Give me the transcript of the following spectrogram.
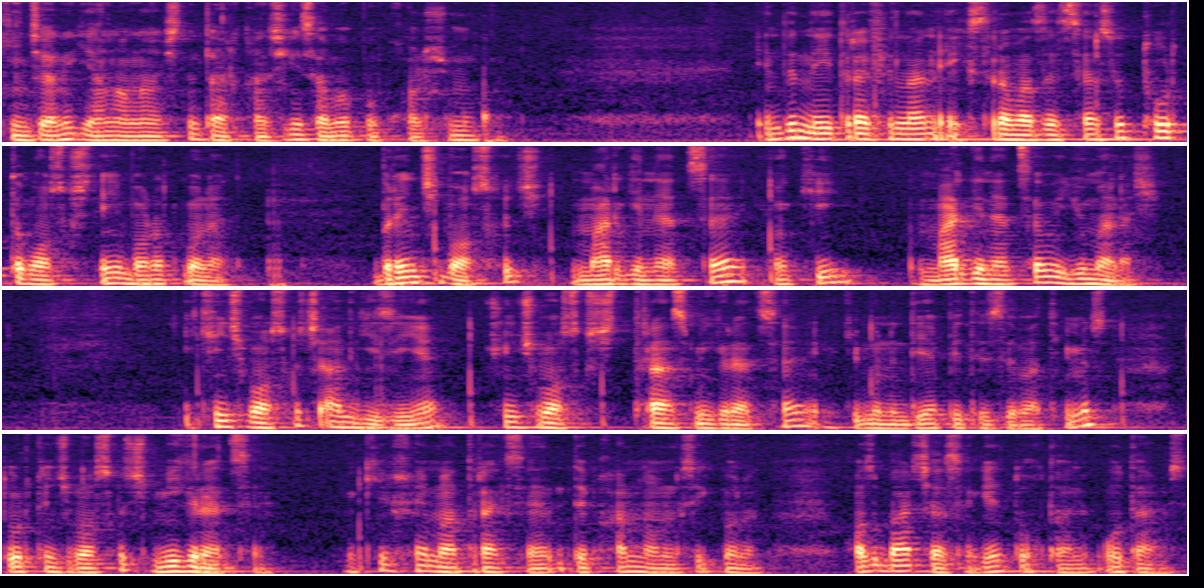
keyinchalik yallig'lanishni tarqalishiga sabab bo'lib qolishi mumkin. Endi neytrofillarni ekstravazatsiyasi to'rtta bosqichdan iborat bo'ladi. Birinchi bosqich marginatsiya yoki marginatsiya va yumalash. Ikkinchi bosqich algeziya uchinchi bosqich transmigratsiya yoki buni diabetes deb ataymiz. To'rtinchi bosqich migratsiya yoki hemotraksiya deb ham nomlasak bo'ladi. Hozir barchasiga to'xtalib o'tamiz.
